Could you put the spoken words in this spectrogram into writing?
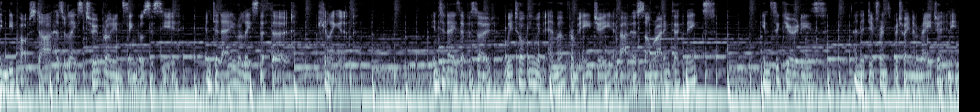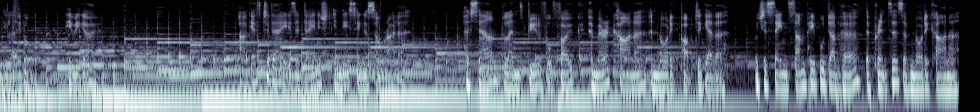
indie pop star has released two brilliant singles this year, and today released the third, Killing It. In today's episode, we're talking with Emma from EG about her songwriting techniques, insecurities, and the difference between a major and indie label. Here we go. Today is a Danish indie singer songwriter. Her sound blends beautiful folk, Americana, and Nordic pop together, which has seen some people dub her the Princess of Nordicana.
